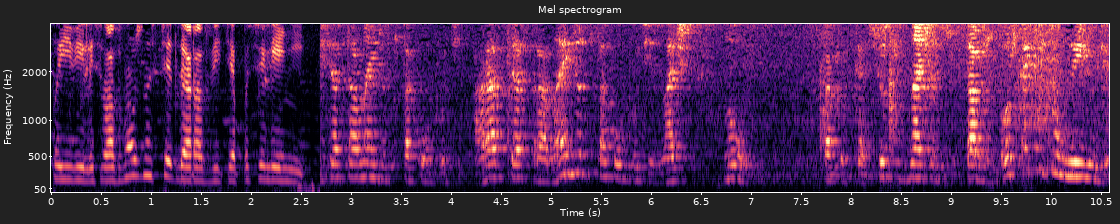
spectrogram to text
Появились возможности для развития поселений. Вся страна идет по такому пути. А раз вся страна идет по такому пути, значит ну, как это сказать, все-таки значит, там же тоже какие-то умные люди.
